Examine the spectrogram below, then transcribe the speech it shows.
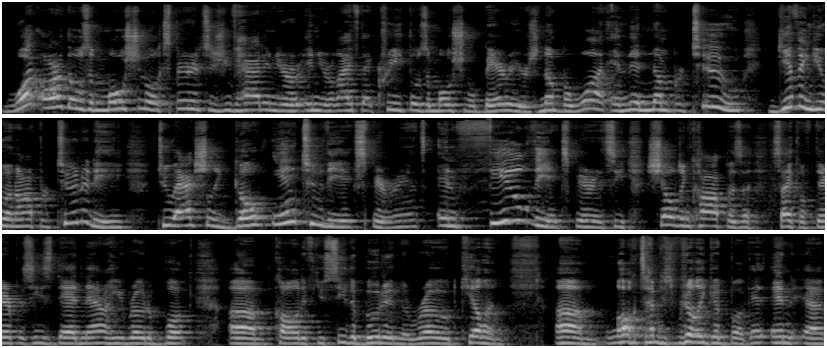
what are those emotional experiences you've had in your in your life that create those emotional barriers? Number 1 and then number 2 giving you an opportunity to actually go into the experience and feel the experience. See sheldon kopp is a psychotherapist. He's dead now. He wrote a book um, called if you see the buddha in the road kill him. Um, long time. He's really good book. And, and uh,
